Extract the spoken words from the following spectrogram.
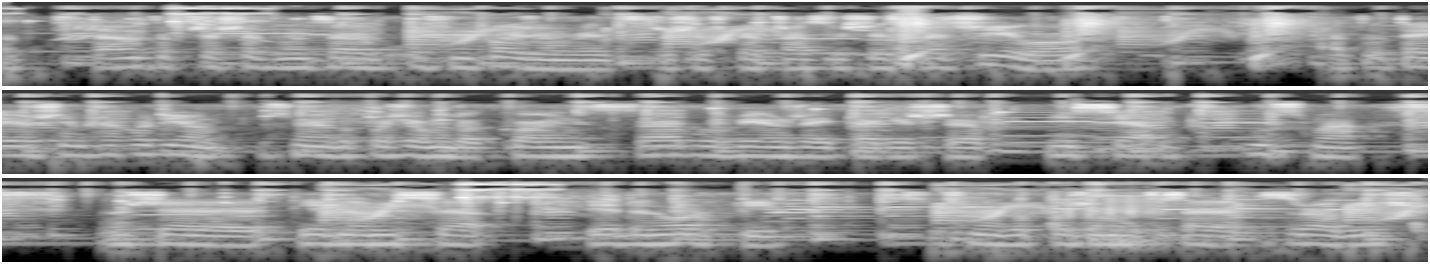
Od tamto przeszedłem cały 8 poziom, więc troszeczkę czasu się straciło. A tutaj już nie przechodziłem ósmego poziomu do końca, bo wiem, że i tak jeszcze misja ósma, znaczy jedna misja, jeden warpki z ósmego poziomu chcę zrobić.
